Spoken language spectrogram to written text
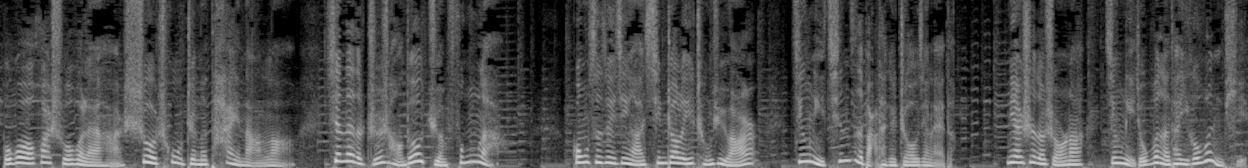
不过话说回来哈，社畜真的太难了，现在的职场都要卷疯了。公司最近啊新招了一程序员，经理亲自把他给招进来的。面试的时候呢，经理就问了他一个问题：“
